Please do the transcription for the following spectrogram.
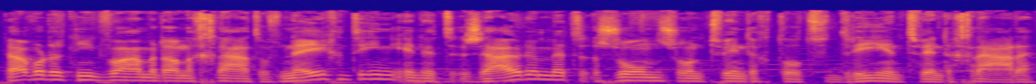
Daar wordt het niet warmer dan een graad of 19. In het zuiden met zon zo'n 20 tot 23 graden.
